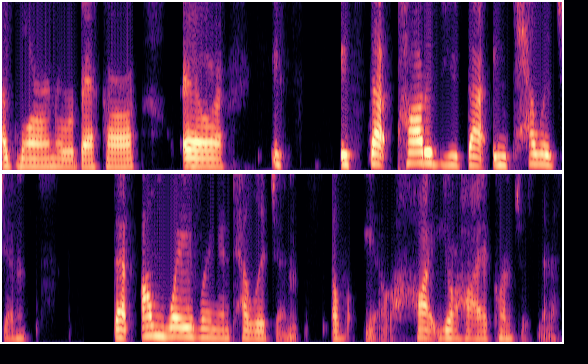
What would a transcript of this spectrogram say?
as lauren or rebecca or it's it's that part of you that intelligence that unwavering intelligence of you know high, your higher consciousness.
